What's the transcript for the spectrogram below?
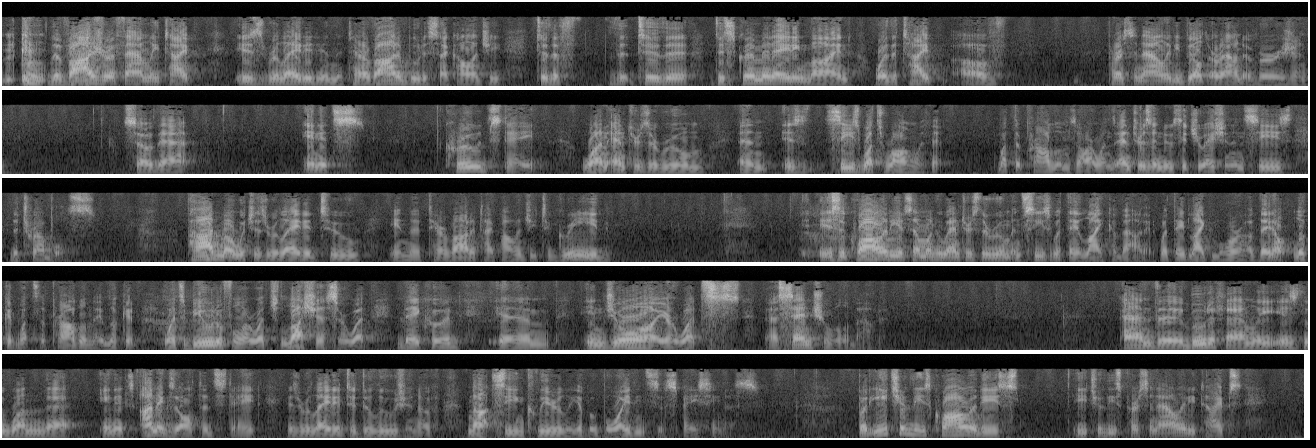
the Vajra family type is related in the Theravada Buddhist psychology to the, the, to the discriminating mind or the type of personality built around aversion. So that in its crude state, one enters a room and is, sees what's wrong with it, what the problems are. One enters a new situation and sees the troubles. Padma, which is related to in the Theravada typology to greed is the quality of someone who enters the room and sees what they like about it, what they'd like more of. They don't look at what's the problem. They look at what's beautiful or what's luscious or what they could um, enjoy or what's uh, sensual about it. And the Buddha family is the one that, in its unexalted state, is related to delusion of not seeing clearly, of avoidance, of spaciness. But each of these qualities, each of these personality types,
